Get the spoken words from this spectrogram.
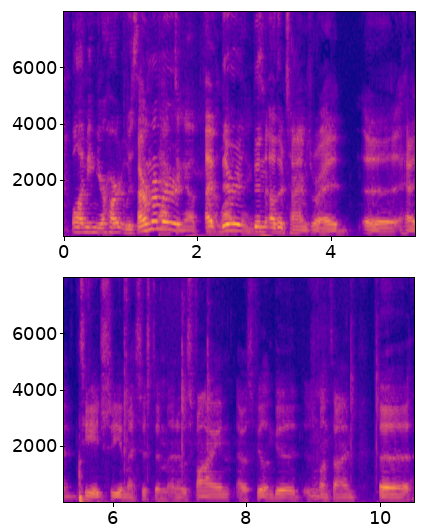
well, I mean, your heart was. I remember acting up. For I, a lot there had been other times where I had uh, had THC in my system and it was fine. I was feeling good. It was a Mm. fun time. Uh,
